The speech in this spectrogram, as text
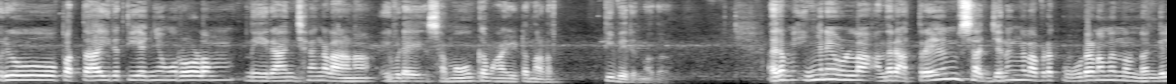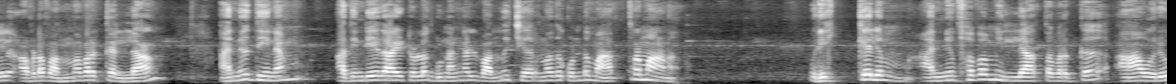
ഒരു പത്തായിരത്തി അഞ്ഞൂറോളം നീരാഞ്ജനങ്ങളാണ് ഇവിടെ സമൂഹമായിട്ട് നടത്തി വരുന്നത്. അന്നേരം ഇങ്ങനെയുള്ള അന്നേരം അത്രയും സജ്ജനങ്ങൾ അവിടെ കൂടണമെന്നുണ്ടെങ്കിൽ അവിടെ വന്നവർക്കെല്ലാം അനുദിനം അതിന്റേതായിട്ടുള്ള ഗുണങ്ങൾ വന്നു ചേർന്നത് കൊണ്ട് മാത്രമാണ്. ഒരിക്കലും അനുഭവമില്ലാത്തവർക്ക് ആ ഒരു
